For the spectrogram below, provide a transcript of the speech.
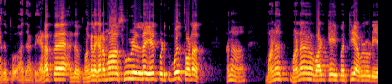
அது இப்போ அது அந்த இடத்த அந்த மங்களகரமாக சூழலில் ஏற்படுத்தும் போது தோணாது. ஆனால் மன மன வாழ்க்கையை பற்றி அவளுடைய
